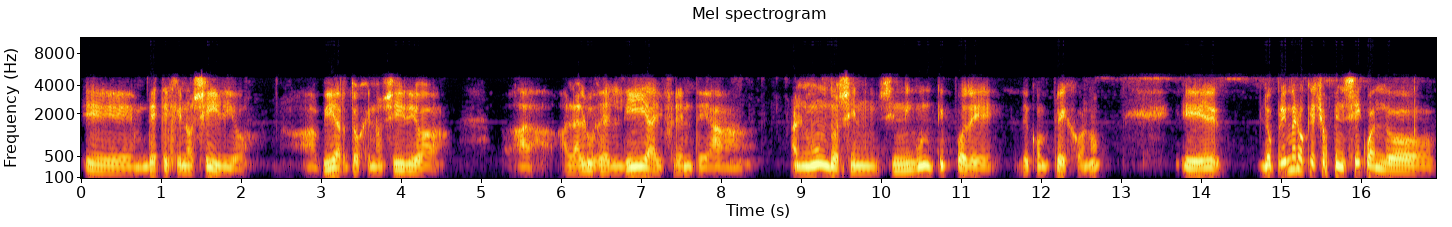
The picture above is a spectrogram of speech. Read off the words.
eh, de este genocidio, abierto genocidio a, a la luz del día y frente a, al mundo sin, sin ningún tipo de, complejo, ¿no? Eh, lo primero que yo pensé cuando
